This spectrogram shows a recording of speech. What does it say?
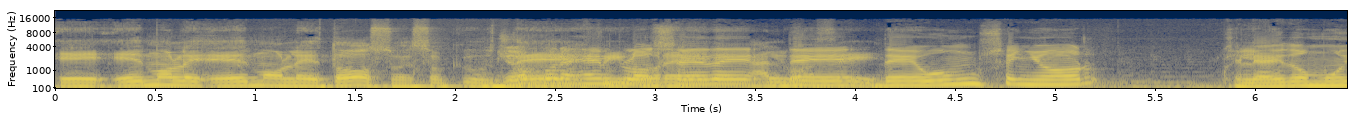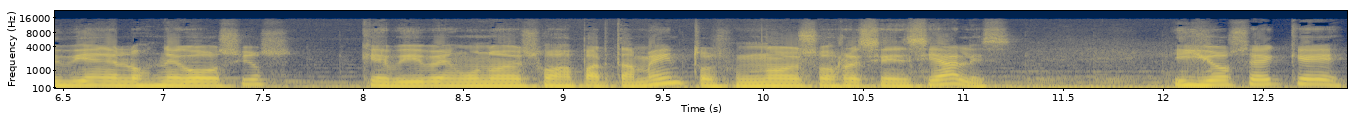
eh, es, mole- es molestoso eso que usted Yo, por ejemplo, sé de, en de un señor que le ha ido muy bien en los negocios, que vive en uno de esos apartamentos, uno de esos residenciales. Y yo sé que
